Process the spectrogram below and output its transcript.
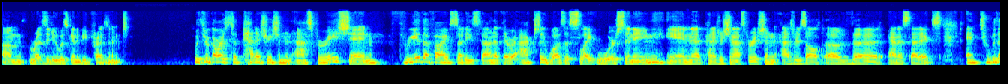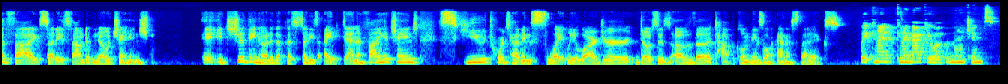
um, residue was going to be present. With regards to penetration and aspiration, three of the five studies found that there actually was a slight worsening in penetration aspiration as a result of the anesthetics, and two of the five studies found no change. It should be noted that the studies identifying a change skew towards having slightly larger doses of the topical nasal anesthetics. Wait, can I can I back you up a minute, James?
